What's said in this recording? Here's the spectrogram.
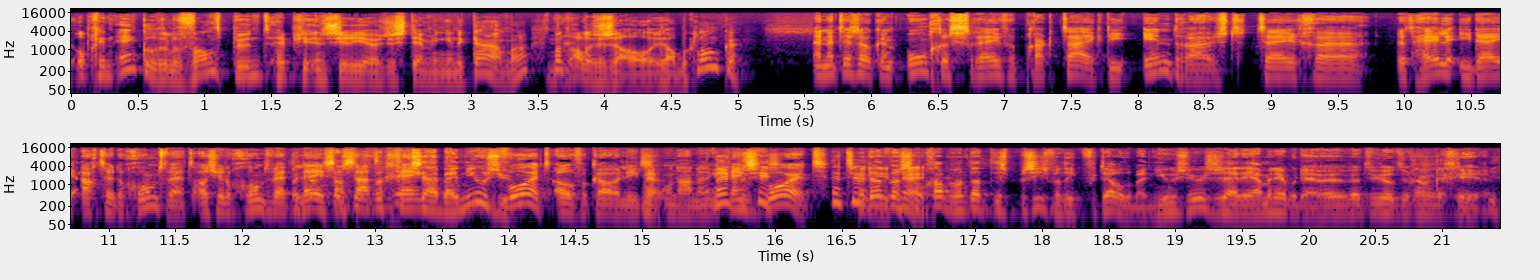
op geen enkel relevant punt heb je een serieuze stemming in de Kamer. Want alles is al, is al beklonken. En het is ook een ongeschreven praktijk die indruist tegen het hele idee achter de grondwet. Als je de grondwet Maar leest, dan dus staat er bij geen Nieuwsuur. woord over coalitieonderhandelingen. Nee, geen precies. woord. Maar dat was nee. zo grappig, want dat is precies wat ik vertelde bij Nieuwsuur. Ze zeiden, ja meneer Baudet, wat wilt u gaan regeren?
